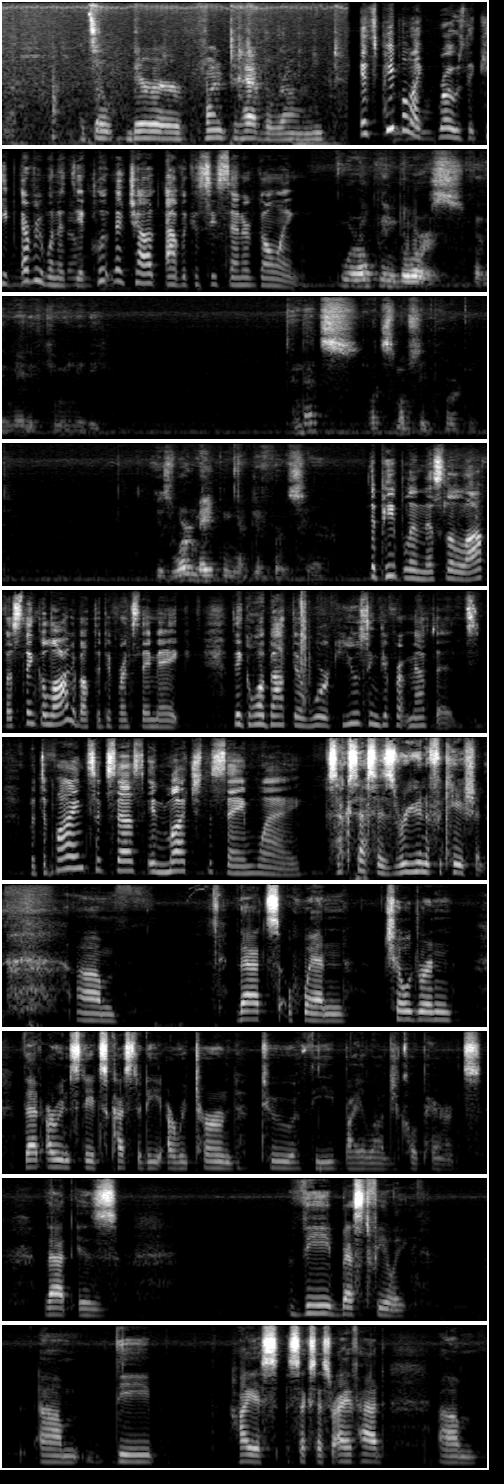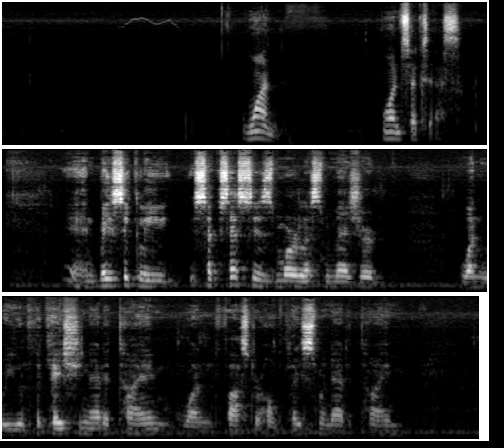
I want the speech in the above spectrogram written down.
it's a, they're fun to have around. It's people like Rose that keep everyone at the Eklutna Child Advocacy Center going. We're opening doors for the Native community. And that's what's most important, is we're making a difference here. The people in this little office think a lot about the difference they make. They go about their work using different methods, but define success in much the same way. Success is reunification. Um, that's when children that are in state's custody are returned to the biological parents. That is the best feeling, um, the highest success. I have had um, one, one success. And basically, success is more or less measured one reunification at a time, one foster home placement at a time.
